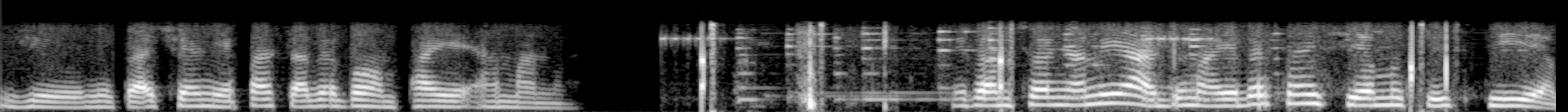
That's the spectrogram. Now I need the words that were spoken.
Yo, mepakyɛ ne pastor bɛbɔ mpaeɛ ama no. Mepamokyɛ nyame yɛ adom a yɛbɛsan hyia mu six pm.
